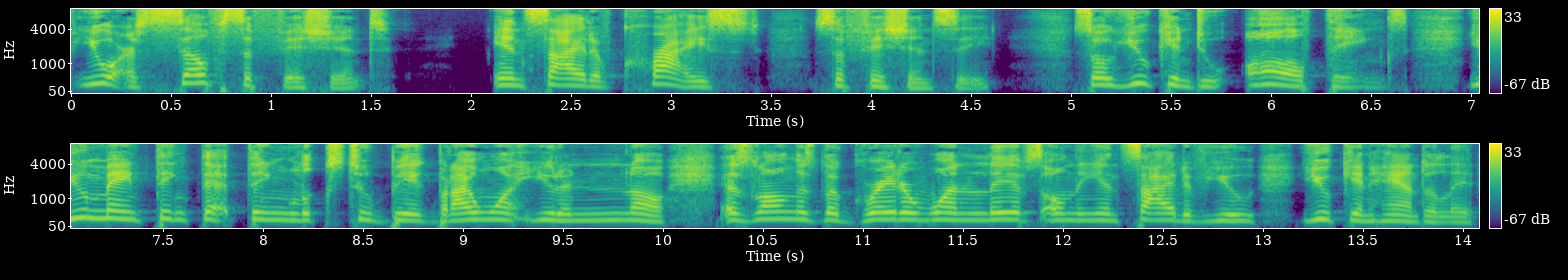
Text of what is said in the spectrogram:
you are self-sufficient inside of Christ sufficiency so you can do all things. You may think that thing looks too big, but I want you to know as long as the greater one lives on the inside of you, you can handle it.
